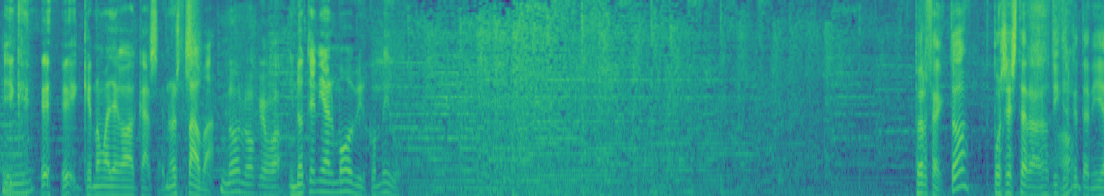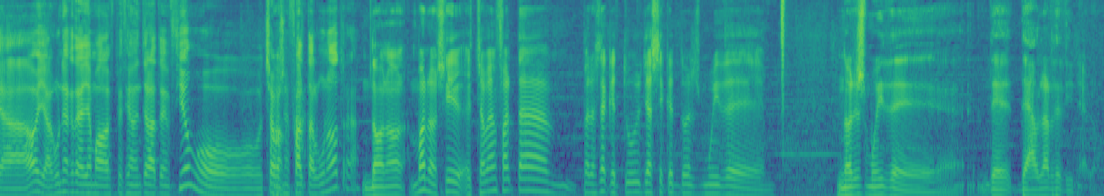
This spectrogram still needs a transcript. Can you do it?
Y que, que no me ha llegado a casa, no estaba. No, no, que va. Y no tenía el móvil conmigo. Perfecto. Pues esta era la noticia ¿No? que tenía hoy. ¿Alguna que te haya llamado especialmente la atención o echabas en falta alguna otra? No, no. Bueno, sí, echaba en falta. Pero es que tú ya sé que no eres muy de. No eres muy de, de, de hablar de dinero.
